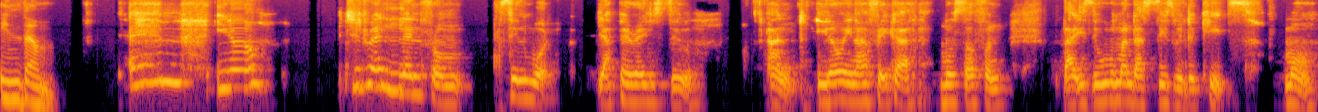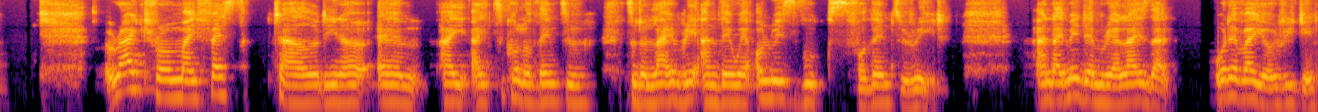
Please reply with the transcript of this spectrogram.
in them? Um, you know, children learn from seeing what their parents do. And, you know, in Africa, most often that is the woman that stays with the kids more. Right from my first child, you know, um, I, I took all of them to, to the library and there were always books for them to read. And I made them realize that whatever you're reading,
